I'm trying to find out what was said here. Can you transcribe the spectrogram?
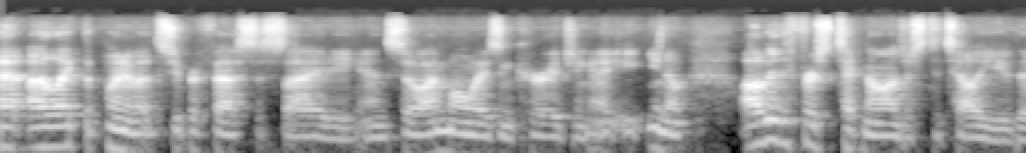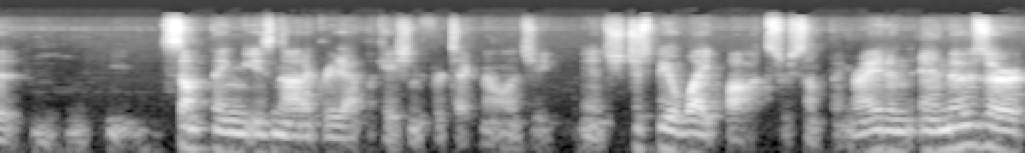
I, like the point about super fast society, and so I'm always encouraging. I, you know, I'll be the first technologist to tell you that something is not a great application for technology. It should just be a white box or something, right? And and those are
